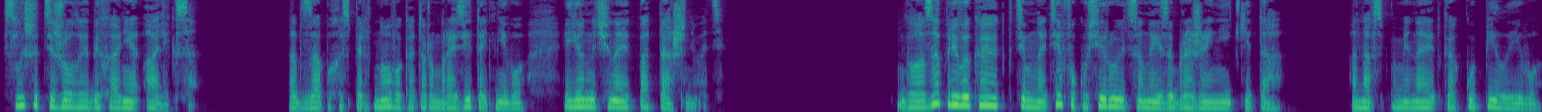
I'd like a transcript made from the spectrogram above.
Слышит тяжелое дыхание Алекса. От запаха спиртного, которым разит от него, ее начинает поташнивать. Глаза привыкают к темноте, фокусируются на изображении кита. Она вспоминает, как купила его.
